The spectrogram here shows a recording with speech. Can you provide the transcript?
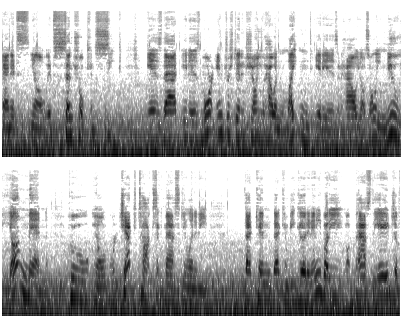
And it's, you know, its central conceit is that it is more interested in showing you how enlightened it is and how, you know, it's only new young men who, you know, reject toxic masculinity that can that can be good and anybody past the age of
